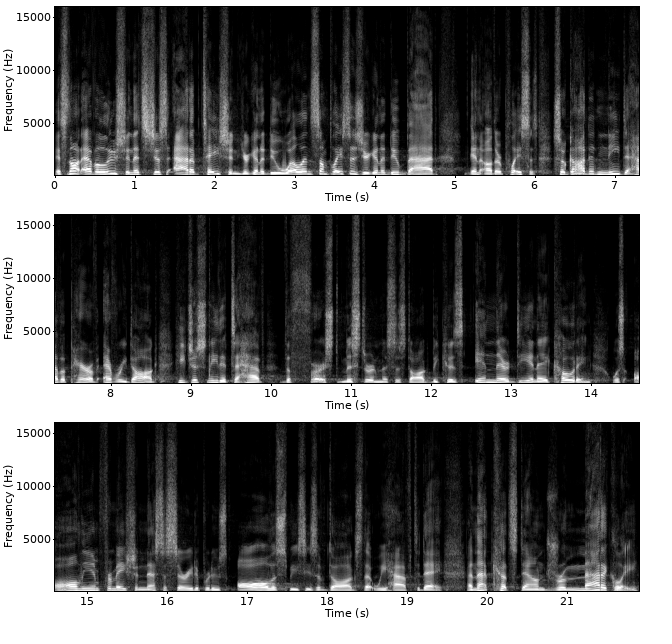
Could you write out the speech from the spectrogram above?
It's not evolution, it's just adaptation. You're going to do well in some places, you're going to do bad in other places. So God didn't need to have a pair of every dog. He just needed to have the first Mr. and Mrs. Dog because in their DNA coding was all the information necessary to produce all the species of dogs that we have today. And that cuts down dramatically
